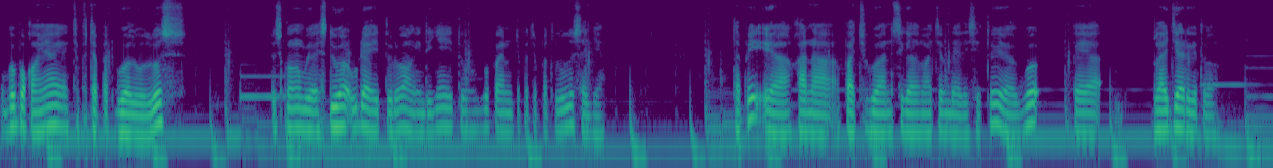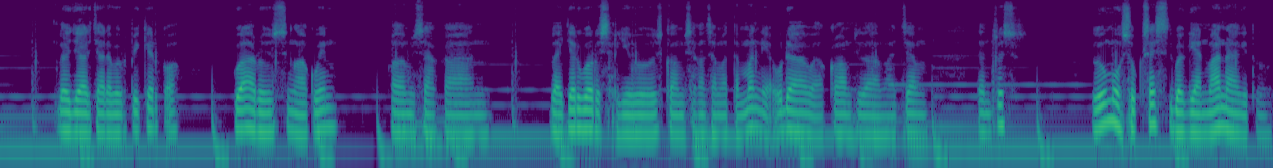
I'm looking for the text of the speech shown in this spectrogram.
gue pokoknya cepet-cepet gue lulus terus gue ngambil S2 udah itu doang intinya itu. Gue pengen cepet-cepet lulus aja. Tapi ya karena pacuan segala macam dari situ ya gue kayak belajar gitu loh. Belajar cara berpikir kok. Gue harus ngelakuin kalau misalkan belajar gue harus serius kalau misalkan sama teman ya udah welcome segala macam. Dan terus lu mau sukses di bagian mana gitu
